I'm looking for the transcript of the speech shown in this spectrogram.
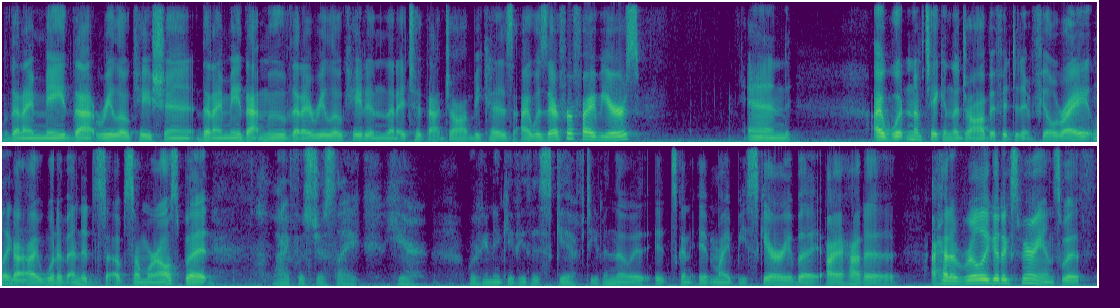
that I made that relocation, that I made that move, that I relocated and that I took that job because I was there for 5 years and I wouldn't have taken the job if it didn't feel right. Like mm-hmm. I, I would have ended up somewhere else, but life was just like, here, we're gonna give you this gift, even though it, it's gonna it might be scary. But I had a I had a really good experience with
